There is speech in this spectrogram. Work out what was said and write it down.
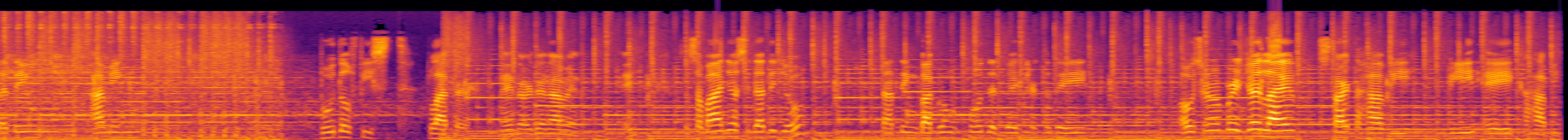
So ito yung aming Boodle Feast platter na in-order namin. Okay? So samahan nyo si Daddy Joe sa ating bagong food adventure today. Always remember, enjoy life, start a hobby, be a kahabi.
